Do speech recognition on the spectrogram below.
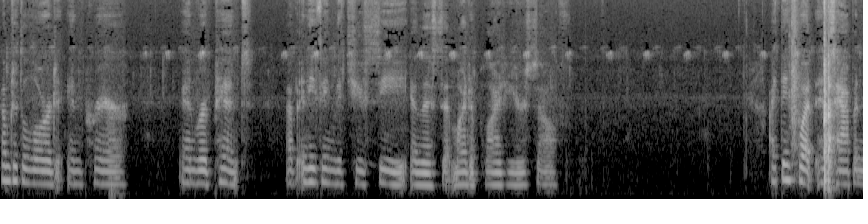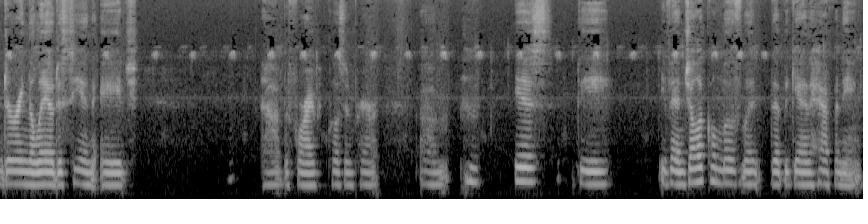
Come to the Lord in prayer and repent of anything that you see in this that might apply to yourself. I think what has happened during the Laodicean age, uh, before I close in prayer, um, is the evangelical movement that began happening,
